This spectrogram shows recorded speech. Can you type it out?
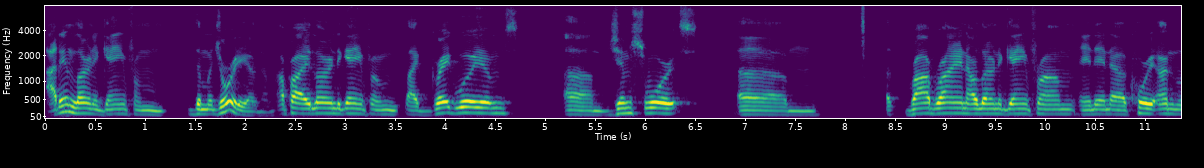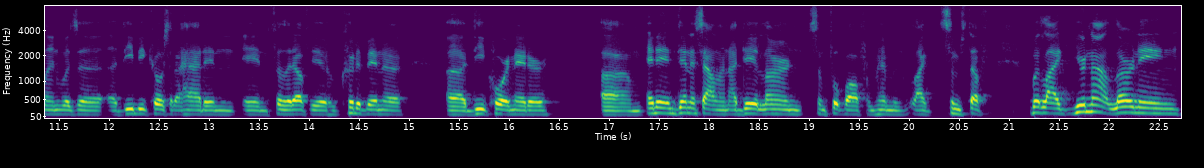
I didn't learn a game from the majority of them. I probably learned the game from like Gregg Williams, um, Jim Schwartz, um, uh, Rob Ryan. I learned the game from, and then uh, Cory Undlin was a, a, DB coach that I had in in Philadelphia who could have been a, a D coordinator. Um, and then Dennis Allen, I did learn some football from him, like some stuff. But like, you're not learning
